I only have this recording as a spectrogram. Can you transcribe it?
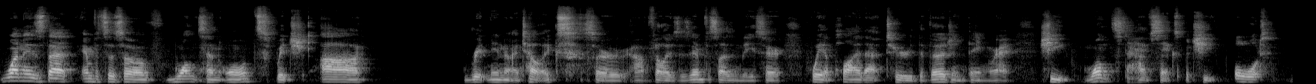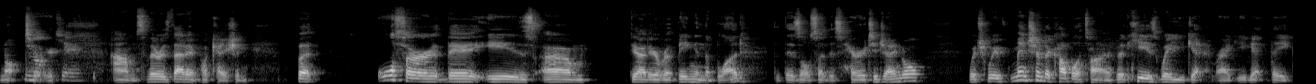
One is that emphasis of wants and oughts, which are written in italics. So uh, Fellows is emphasizing these. So if we apply that to the virgin thing, right? She wants to have sex, but she ought not to. Not to. Um, so there is that implication. But Also, there is um, the idea of it being in the blood, that there's also this heritage angle, which we've mentioned a couple of times, but here's where you get it, right? You get the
